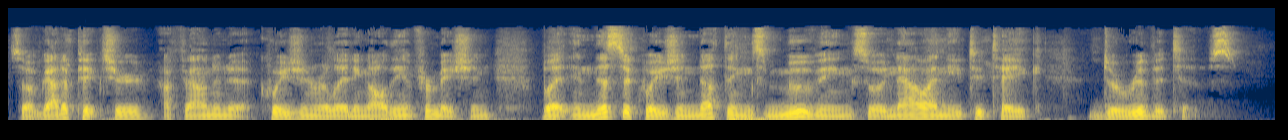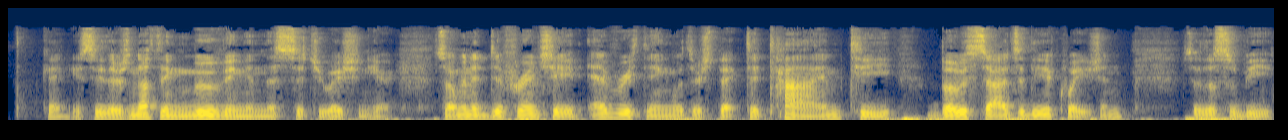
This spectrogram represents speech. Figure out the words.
So I've got a picture. I found an equation relating all the information, but in this equation, nothing's moving. So now I need to take derivatives. Okay. You see, there's nothing moving in this situation here. So I'm going to differentiate everything with respect to time, t, both sides of the equation. So this will be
